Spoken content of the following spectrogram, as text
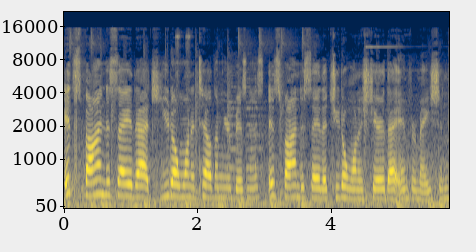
it's fine to say that you don't want to tell them your business. It's fine to say that you don't want to share that information.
